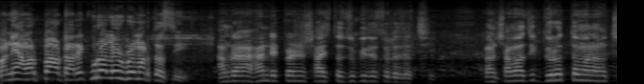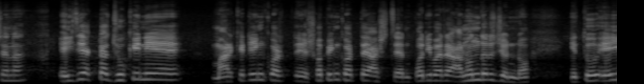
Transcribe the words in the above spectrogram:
মানে আমার পাওটারে কুড়ালের উপরে মারতাছি। আমরা হান্ড্রেড পার্সেন্ট স্বাস্থ্য ঝুঁকিতে চলে যাচ্ছি। কারণ সামাজিক দূরত্ব মানা হচ্ছে না। এই যে একটা ঝুঁকি নিয়ে মার্কেটিং করতে, শপিং করতে আসছেন পরিবারের আনন্দের জন্য, কিন্তু এই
